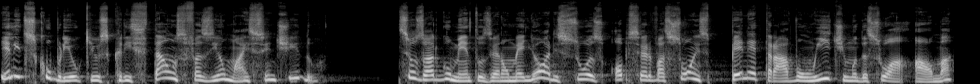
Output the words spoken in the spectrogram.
ele descobriu que os cristãos faziam mais sentido. Seus argumentos eram melhores, suas observações penetravam o íntimo da sua alma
